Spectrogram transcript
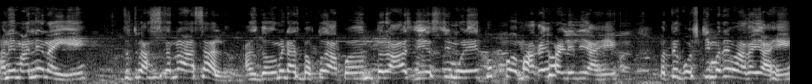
आणि मान्य नाही आहे जर तुम्ही असंच करणार असाल आज गव्हर्नमेंट आज बघतोय आपण तर आज जीएसटीमुळे खूप महागाई वाढलेली आहे. प्रत्येक गोष्टीमध्ये महागाई आहे.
